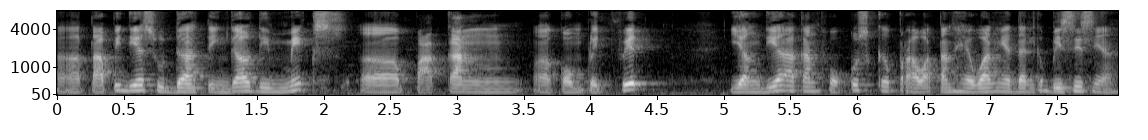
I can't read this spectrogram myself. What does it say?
Eh, tapi dia sudah tinggal di mix eh, pakan eh, complete feed yang dia akan fokus ke perawatan hewannya dan ke bisnisnya.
